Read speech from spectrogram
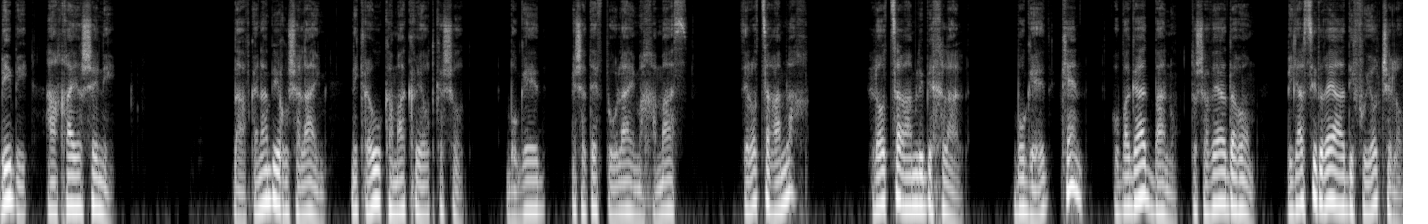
ביבי, האחראי השני. בהפגנה בירושלים נקראו כמה קריאות קשות. בוגד, משתף פעולה עם החמאס. זה לא צרם לך? לא צרם לי בכלל. בוגד? כן, הוא בגד בנו, תושבי הדרום, בגלל סדרי העדיפויות שלו.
